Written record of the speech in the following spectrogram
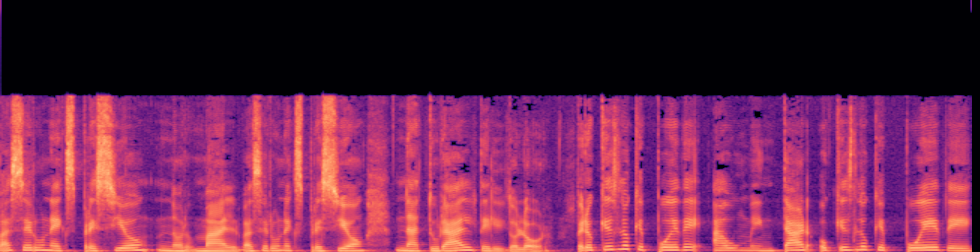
va a ser una expresión normal, va a ser una expresión natural del dolor. Pero ¿qué es lo que puede aumentar o qué es lo que puede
